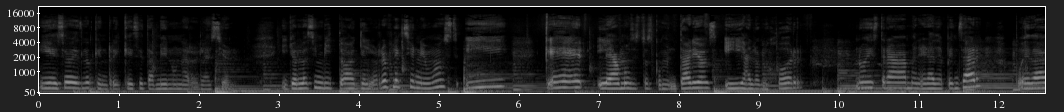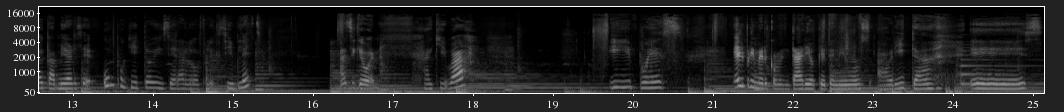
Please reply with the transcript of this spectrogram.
y eso es lo que enriquece también una relación y yo los invito a que lo reflexionemos y que leamos estos comentarios y a lo mejor nuestra manera de pensar pueda cambiarse un poquito y ser algo flexible así que bueno aquí va y pues el primer comentario que tenemos ahorita es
